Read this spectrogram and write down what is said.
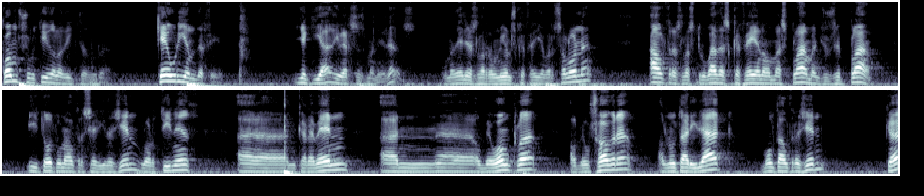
Com sortir de la dictadura? Què hauríem de fer? I aquí hi ha diverses maneres. Una d'elles les reunions que feia a Barcelona, altres les trobades que feien al Mas Pla amb en Josep Pla i tota una altra sèrie de gent, l'Ortínez, en Caravent, en eh, el meu oncle, el meu sogre, el notari Llach, molta altra gent, que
